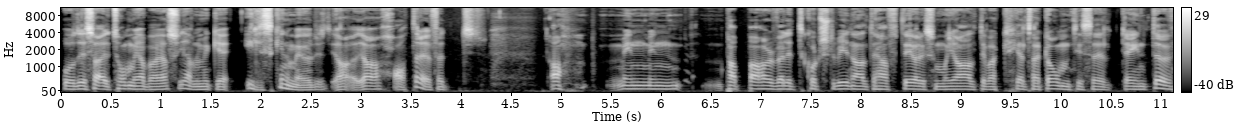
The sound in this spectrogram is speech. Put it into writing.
Och det sa jag till Tommy, jag bara, jag har så jävla mycket ilska i mig och det- jag, jag hatar det för att Ja, min, min pappa har väldigt kort stubin och alltid haft det och, liksom, och jag har alltid varit helt tvärtom tills jag inte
